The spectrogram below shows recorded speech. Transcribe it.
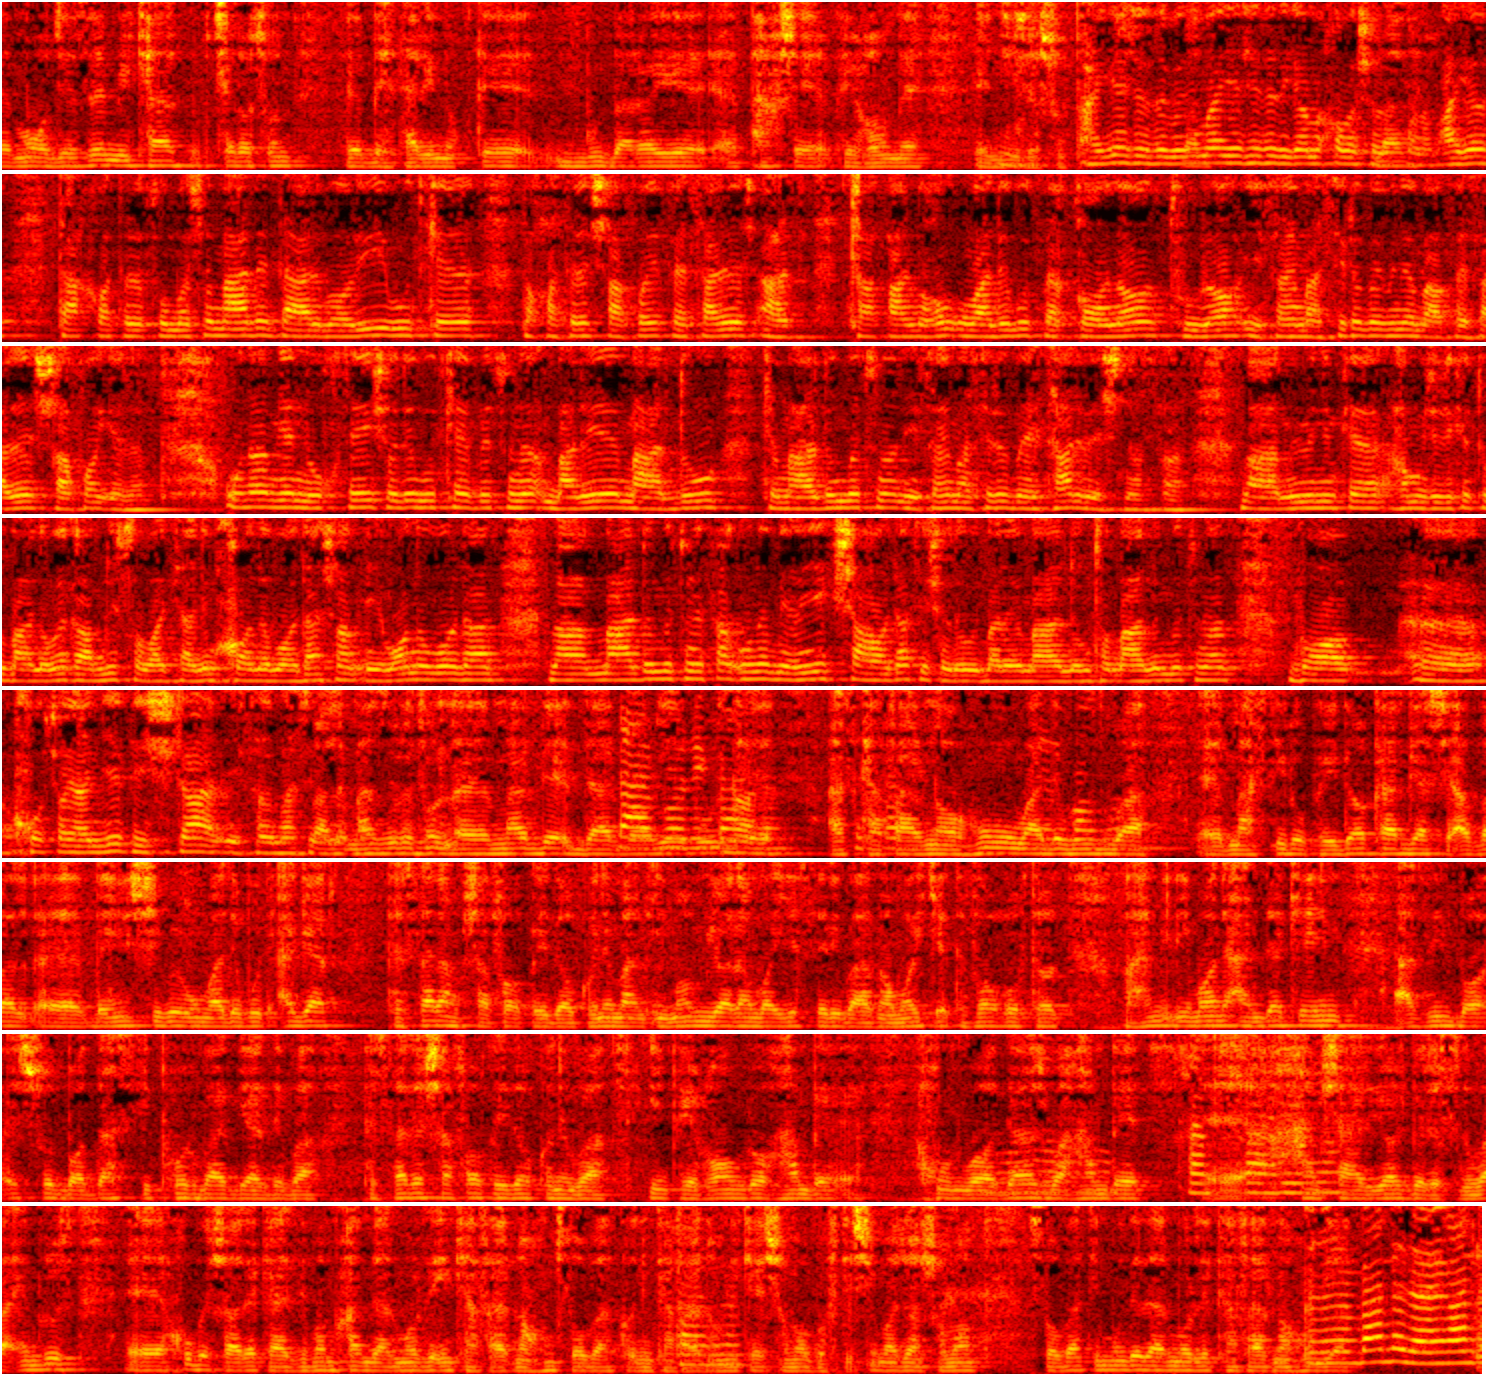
معجزه می‌کرد. چرا؟ چون بهترین نقطه بود برای پخش پیغام انجیلشون. اگه اجازه بدید من یه چیز دیگه می‌خوام اشاره بله. کنم. اگر در خاطرتون باشه مرد درباری بود که به خاطر شفای پسرش از کفرناهم اومده بود به قانا تو راه عیسی مسیح رو ببینه و پسرش شفا گرفت. اونم یه نقطه شده بود که بتونه برای مردم که مردم بتونن عیسی مسیح رو بهتر بشناسن. و می‌بینیم که همونجوری که تو برنامه قبلی صحبت کردیم خانوادهش هم ایمان آوردن و مردم بتونستن اونو یعنی یک شهادتی شده بود برای مردم تا مردم بتونن با خوشایندی بیشتر عیسی مسیح بله منظورتون مرد درباری بود بله. که از کفرناهم اومده بود و مسیح رو پیدا کرد. گرچه اول به این شیوه اومده بود. اگر پسرم شفا پیدا کنه من ایمان میارم و یه سری برنامه‌ای که اتفاق افتاد و همین ایمان اندک این عزیز باعث شد با دستی پر برگرده و پسر شفا پیدا کنه و این پیغام رو هم به خونوادهش و هم به همشهریاش برسونه و امروز خوب اشاره کردیم. ما می‌خوایم در مورد این کفرناهم صحبت کنیم. کفرناهمی بله. که شما گفتی شما جان شما صحبتی مونده در مورد کفرناهم بله دقیقا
